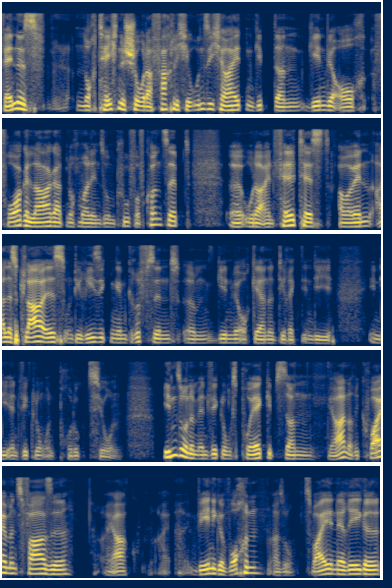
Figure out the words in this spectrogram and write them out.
wenn es noch technische oder fachliche Unsicherheiten gibt, dann gehen wir auch vorgelagert nochmal in so ein Proof of Concept äh, oder einen Feldtest. Aber wenn alles klar ist und die Risiken im Griff sind, ähm, gehen wir auch gerne direkt in die, in die Entwicklung und Produktion. In so einem Entwicklungsprojekt gibt es dann ja eine Requirements-Phase, ja, wenige Wochen, also zwei in der Regel,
